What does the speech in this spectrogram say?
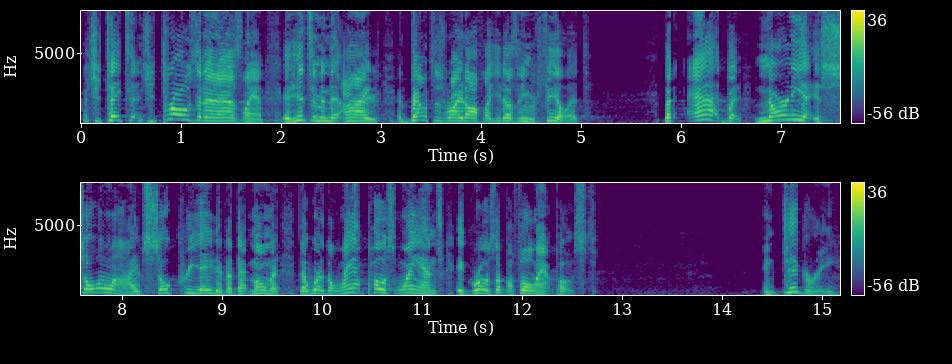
and she takes it and she throws it at Aslan. It hits him in the eye and bounces right off like he doesn't even feel it. But, at, but Narnia is so alive, so creative at that moment that where the lamppost lands, it grows up a full lamppost. And Diggory,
